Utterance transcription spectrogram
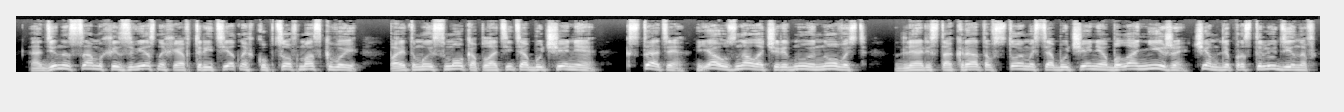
– один из самых известных и авторитетных купцов Москвы, поэтому и смог оплатить обучение. Кстати, я узнал очередную новость. Для аристократов стоимость обучения была ниже, чем для простолюдинов,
